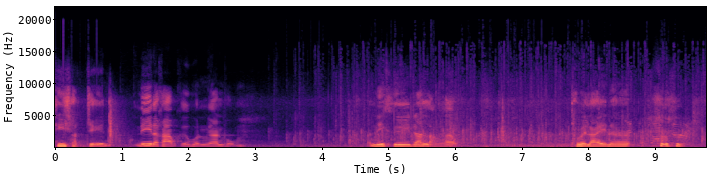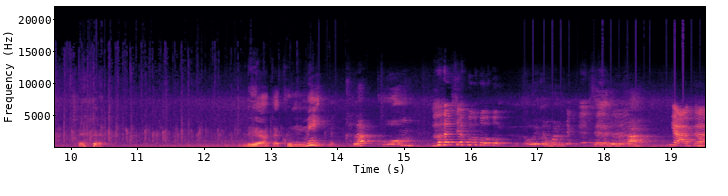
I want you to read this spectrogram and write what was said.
ที่ชัดเจน นี่นะครับคือผลงานผม อันนี้คือด้านหลังครับทำไมไลท์นะฮะเหลือแต่คุณมินะครับผม พระเจ้า โอ้ยน้ำมันเสร็จแล้วใช่ไหมคะ อยากอะ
